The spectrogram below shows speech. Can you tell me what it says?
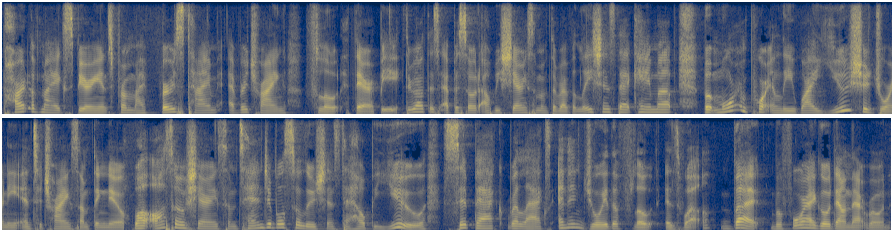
part of my experience from my first time ever trying float therapy. Throughout this episode, I'll be sharing some of the revelations that came up, but more importantly, why you should journey into trying something new, while also sharing some tangible solutions to help you sit back, relax, and enjoy the float as well. But before I go down that road,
